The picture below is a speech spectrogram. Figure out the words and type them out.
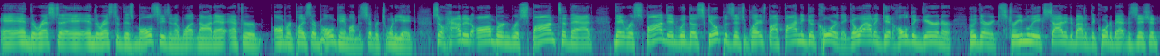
and the rest of, and the rest of this bowl season and whatnot after Auburn plays their bowl game on December 28th. So, how did Auburn respond to that? They responded with those skill position players by finding a core. They go out and get Holden Geriner, who they're extremely excited about at the quarterback position,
